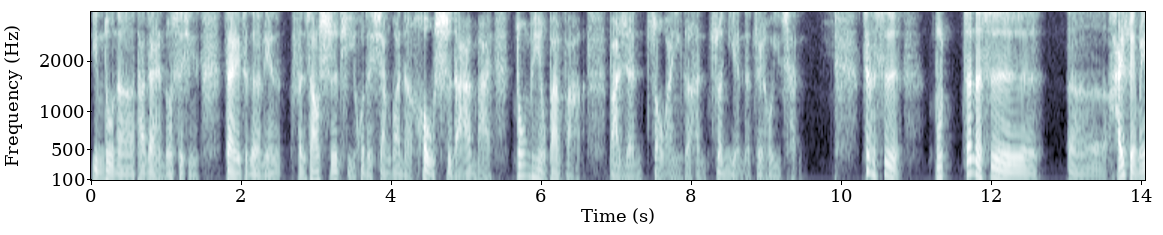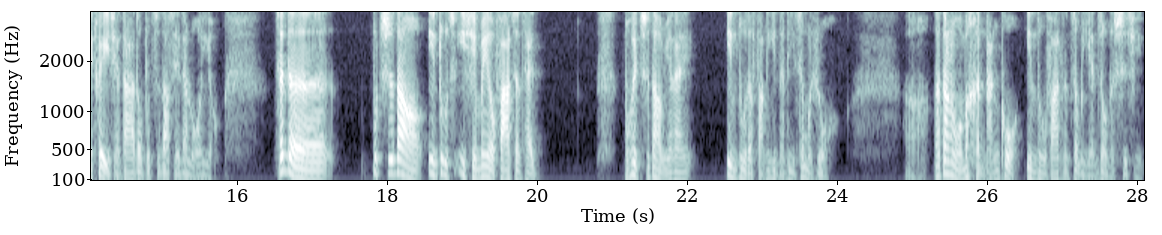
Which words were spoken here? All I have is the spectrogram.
印度呢，他在很多事情，在这个连焚烧尸体或者相关的后事的安排都没有办法把人走完一个很尊严的最后一程。这个是不真的是呃，海水没退以前，大家都不知道谁在裸泳，真的不知道印度疫情没有发生，才不会知道原来印度的防疫能力这么弱。啊，那当然我们很难过，印度发生这么严重的事情。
